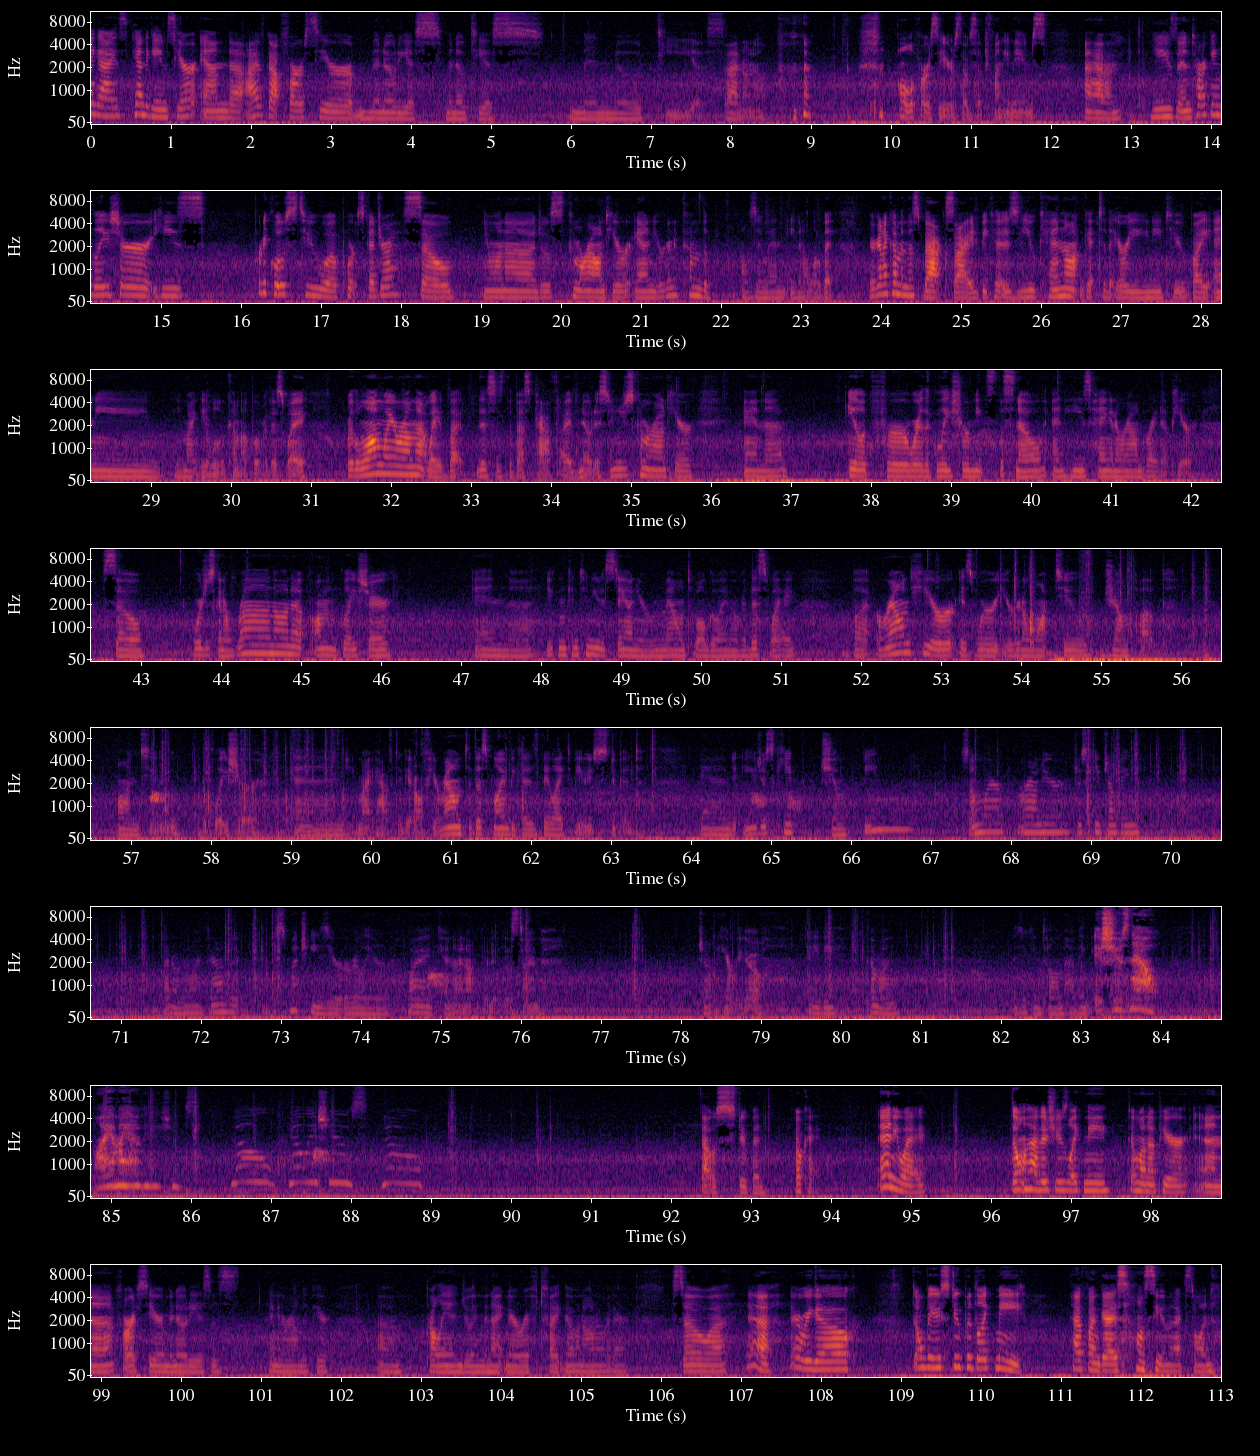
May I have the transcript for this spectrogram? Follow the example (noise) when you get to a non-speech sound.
Hey guys, Panda Games here, and uh, I've got Farseer Menotius, Menotius, Menotius, I don't know. (laughs) All the Farseers have such funny names. Um, he's in Tarken Glacier, he's pretty close to uh, Port Skedra, so you want to just come around here, and you're going to come the, I'll zoom in even a little bit, you're going to come in this back side because you cannot get to the area you need to by any... You might be able to come up over this way or the long way around that way, but this is the best path I've noticed. And you just come around here and uh, you look for where the glacier meets the snow and he's hanging around right up here. So we're just going to run on up on the glacier and uh, you can continue to stay on your mount while going over this way but around here is where you're going to want to jump up onto the glacier. And you might have to get off your mount at this point because they like to be stupid. And you just keep jumping somewhere around here. Just keep jumping. I don't know I found it. It was much easier earlier. Why can I not get it this time? Jump here we go. Maybe. Come on as you can tell, I'm having issues now. Why am I having issues? No, no issues. No. That was stupid. Okay. Anyway, don't have issues like me. Come on up here. And uh, Farseer Menotius is hanging around up here. Um, probably enjoying the Nightmare Rift fight going on over there. So, uh, yeah, there we go. Don't be stupid like me. Have fun, guys. (laughs) I'll see you in the next one.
